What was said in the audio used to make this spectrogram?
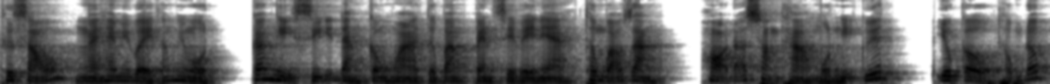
thứ Sáu, ngày 27 tháng 11, các nghị sĩ Đảng Cộng hòa từ bang Pennsylvania thông báo rằng họ đã soạn thảo một nghị quyết yêu cầu thống đốc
